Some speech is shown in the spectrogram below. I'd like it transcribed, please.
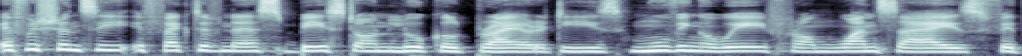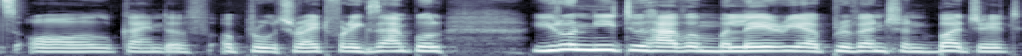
efficiency, effectiveness based on local priorities, moving away from one size fits all kind of approach, right? For example, you don't need to have a malaria prevention budget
